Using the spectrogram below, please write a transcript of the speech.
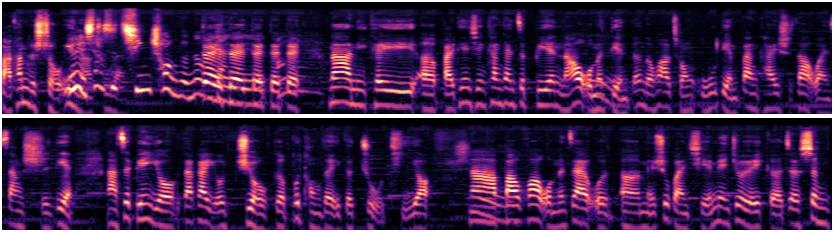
把他们的手艺有点像是清创的那种感觉。对对对对对。那你可以呃白天先看看这边，然后我们点灯的话，从五点半开始到晚上十点。那这边有大概有九个不同的一个主题哦。那包括我们在我呃美术馆前面就有一个这圣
